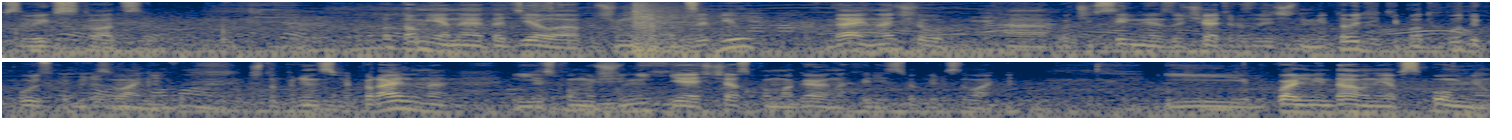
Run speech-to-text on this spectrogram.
в своих ситуациях. Потом я на это дело почему-то подзабил, да, и начал а, очень сильно изучать различные методики, подходы к поиску призвания, что, в принципе, правильно, и с помощью них я сейчас помогаю находить свое призвание. И буквально недавно я вспомнил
